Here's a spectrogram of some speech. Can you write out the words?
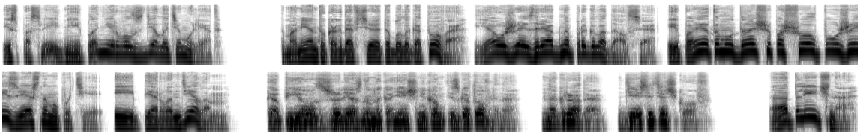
Из последней планировал сделать амулет. К моменту, когда все это было готово, я уже изрядно проголодался, и поэтому дальше пошел по уже известному пути. И первым делом... Копье с железным наконечником изготовлено. Награда — 10 очков. Отлично.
